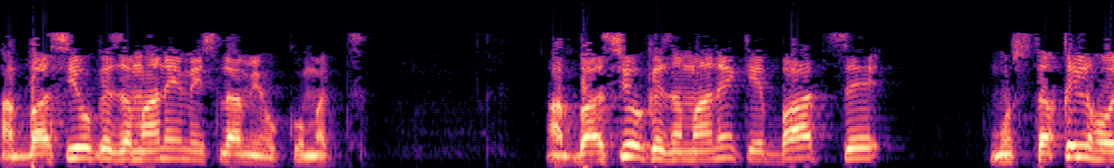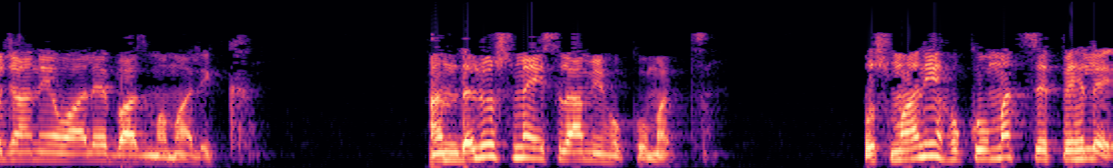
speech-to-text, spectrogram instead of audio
عباسیوں کے زمانے میں اسلامی حکومت۔ عباسیوں کے زمانے کے بعد سے مستقل ہو جانے والے بعض ممالک۔ اندلس میں اسلامی حکومت۔ عثمانی حکومت سے پہلے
